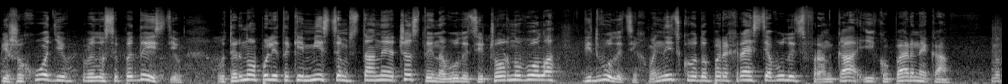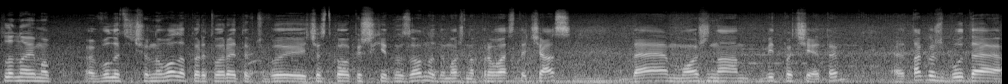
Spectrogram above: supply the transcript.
пішоходів, велосипедистів. У Тернополі таким місцем стане частина вулиці Чорновола від вулиці Хмельницького до перехрестя вулиць Франка і Коперника. Ми плануємо е, вулицю Чорновола перетворити в частково пішохідну зону, де можна провести час, де можна відпочити. Е, Також буде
